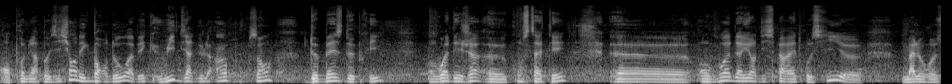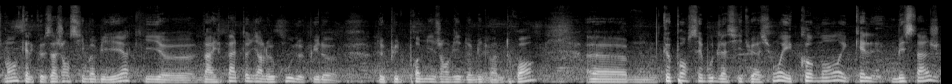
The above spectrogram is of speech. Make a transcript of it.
en première position avec Bordeaux avec 8,1% de baisse de prix. On voit déjà euh, constater. on voit d'ailleurs disparaître aussi, malheureusement, quelques agences immobilières qui n'arrivent pas à tenir le coup depuis le, depuis le 1er janvier 2023. que pensez-vous de la situation et comment et quel message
